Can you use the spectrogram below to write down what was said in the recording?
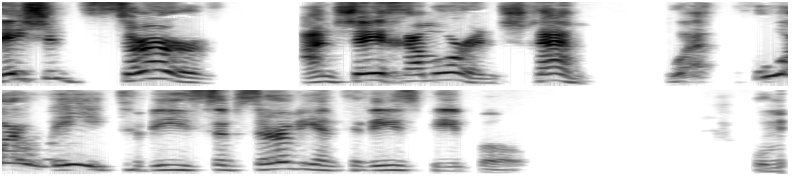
They should serve Anshe Chamor and Shchem. What? Who are we to be subservient to these people? And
